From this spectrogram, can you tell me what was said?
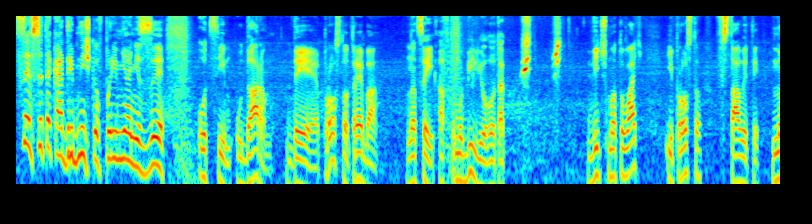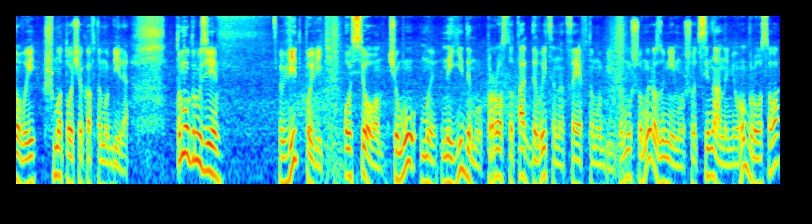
це все така дрібничка в порівнянні з оцим ударом, де просто треба на цей автомобіль його так відшматувати і просто вставити новий шматочок автомобіля. Тому, друзі, відповідь ось вам, чому ми не їдемо просто так дивитися на цей автомобіль. Тому що ми розуміємо, що ціна на нього бросова.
